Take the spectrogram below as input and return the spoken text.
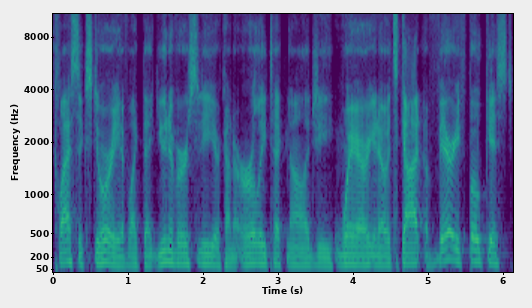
classic story of like that university or kind of early technology where, you know, it's got a very focused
